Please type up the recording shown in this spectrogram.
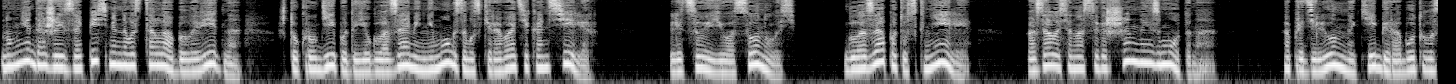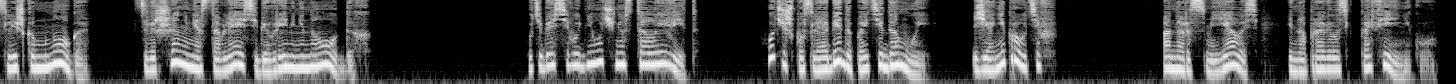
Но мне даже из-за письменного стола было видно, что круги под ее глазами не мог замаскировать и консилер. Лицо ее осунулось, глаза потускнели, казалось, она совершенно измотана. Определенно, Киби работала слишком много, совершенно не оставляя себе времени на отдых. «У тебя сегодня очень усталый вид. Хочешь после обеда пойти домой? Я не против». Она рассмеялась и направилась к кофейнику.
